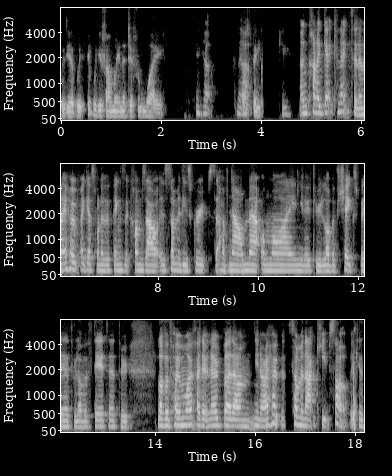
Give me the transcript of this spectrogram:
with your with, with your family in a different way. Yeah, yeah. That's been and kind of get connected and i hope i guess one of the things that comes out is some of these groups that have now met online you know through love of shakespeare through love of theatre through love of homework i don't know but um you know i hope that some of that keeps up because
